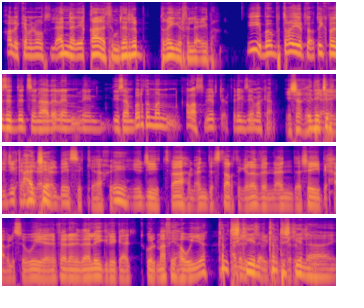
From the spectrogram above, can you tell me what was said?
خليه يكمل الموسم. لأن إقالة المدرب تغير في اللعيبة. إي بتغير بتعطيك فاز الديدسون هذا لين لين ديسمبر ثم خلاص بيرجع الفريق زي ما كان. يا شيخ إذا جبت يجيك أحد شيء. على البيسك يا أخي إيه. يجي يتفاهم عنده ستارتنج 11 عنده شيء بيحاول يسويه. يعني فعلا إذا ليجري قاعد تقول ما في هوية كم تشكيله كم تشكيلة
